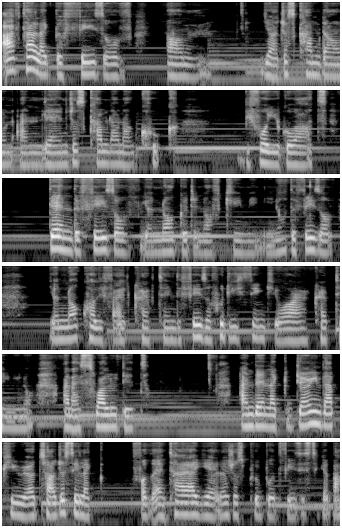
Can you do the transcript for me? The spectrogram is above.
after like the phase of um yeah, just calm down and learn, just calm down and cook before you go out. Then the phase of you're not good enough came in, you know, the phase of you're not qualified crept in, the phase of who do you think you are crept in, you know, and I swallowed it and then like during that period so i'll just say like for the entire year let's just put both phases together.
